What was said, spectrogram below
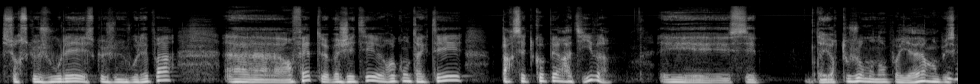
sur ce que je voulais et ce que je ne voulais pas. en fait, bah, j'ai été recontacté par cette coopérative. Et c'est d'ailleurs toujours mon employeur, hein, puisque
